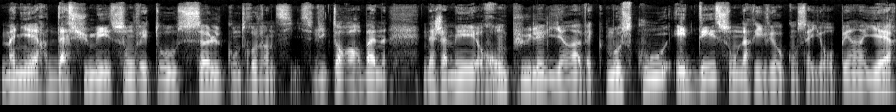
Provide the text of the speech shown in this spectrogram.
Manière d'assumer son veto seul contre 26. Viktor Orban n'a jamais rompu les liens avec Moscou et dès son arrivée au Conseil européen hier,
